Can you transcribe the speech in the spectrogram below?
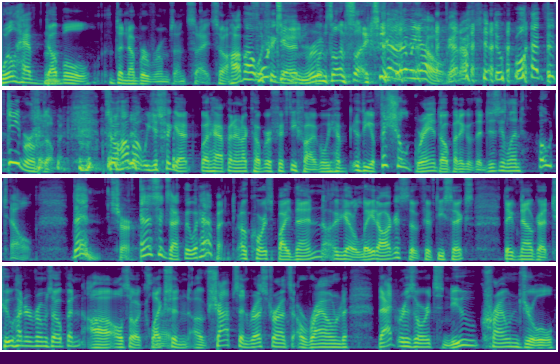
we'll have hmm. double mm. the number of rooms on site. So how about 14 we forget rooms what, on site? yeah, there we go. We'll have 15 rooms open. So how about we just forget what happened in October of 55 and we have the official grand opening of the Disneyland Hotel then. Sure. And that's exactly what happened. Of course, by then, uh, you know, late August of 56, they've now got 200 rooms open, uh, also a collection right. of shops and restaurants around that resort's new crown jewel,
